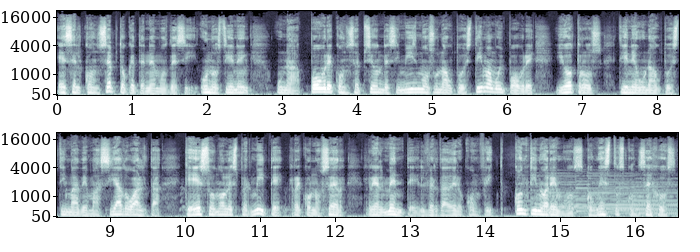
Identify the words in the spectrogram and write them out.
es el concepto que tenemos de sí. Unos tienen una pobre concepción de sí mismos, una autoestima muy pobre, y otros tienen una autoestima demasiado alta, que eso no les permite reconocer realmente el verdadero conflicto. Continuaremos con estos consejos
